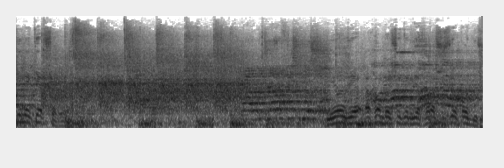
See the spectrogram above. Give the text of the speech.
και είναι και εύστοχο. Μειώνει ακόμα περισσότερη διαφορά στους δύο πόντους.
